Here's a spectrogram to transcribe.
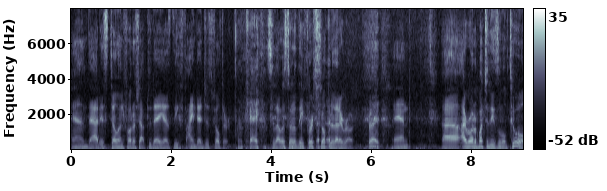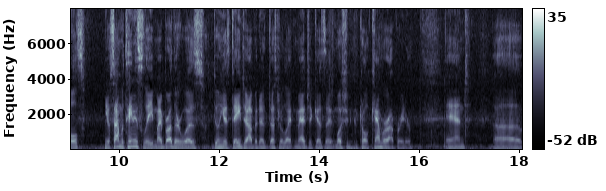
And that is still in Photoshop today as the Find Edges filter. Okay. So that was sort of the first filter that I wrote. Right. And uh, I wrote a bunch of these little tools. You know, simultaneously, my brother was doing his day job at Industrial Light and Magic as a motion control camera operator, and uh,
